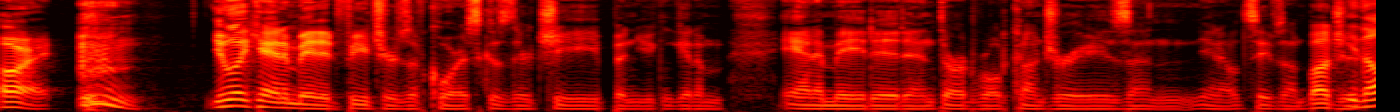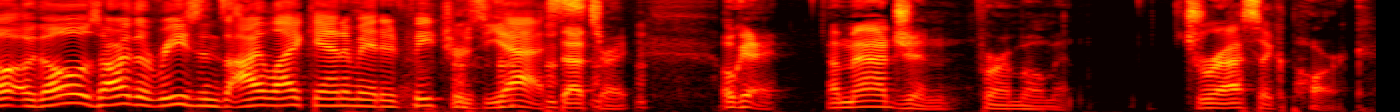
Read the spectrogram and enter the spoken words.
All right. you like animated features, of course, because they're cheap and you can get them animated in third world countries and, you know, it saves on budget. Th- those are the reasons I like animated features. Yes. That's right. Okay. Imagine for a moment Jurassic Park.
